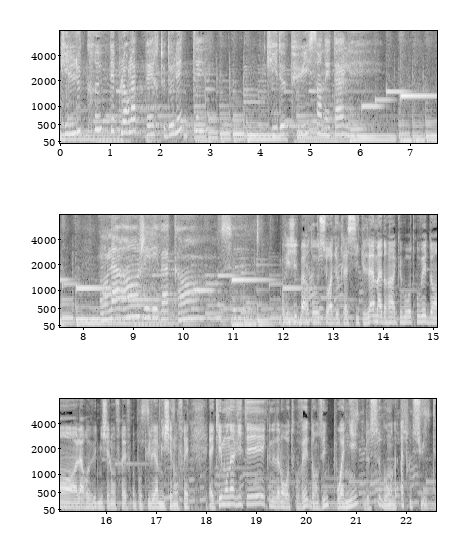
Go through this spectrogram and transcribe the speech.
Qui l'eût cru déplore la perte de l'été, qui depuis s'en est allé. On a rangé les vacances. Brigitte Bardot sur Radio Classique, La Madra, que vous retrouvez dans la revue de Michel Onfray, Front Populaire, Michel Onfray, qui est mon invité et que nous allons retrouver dans une poignée de secondes. À tout de suite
